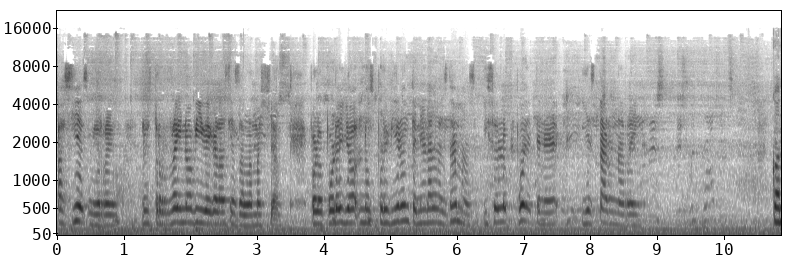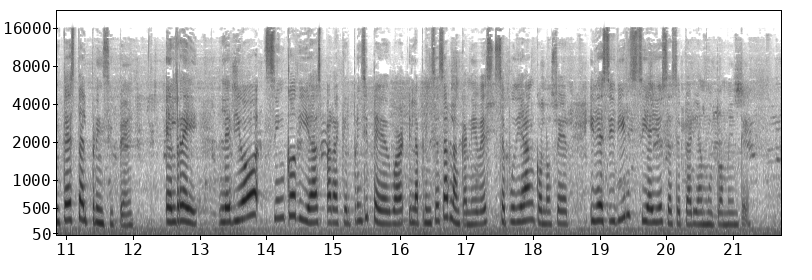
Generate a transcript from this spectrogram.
Así es, mi rey. Nuestro reino vive gracias a la magia, pero por ello nos prohibieron tener a las damas y solo puede tener y estar una reina. Contesta el príncipe. El rey le dio cinco días para que el príncipe Edward y la princesa Blancanieves se pudieran conocer y decidir si ellos se aceptarían mutuamente.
